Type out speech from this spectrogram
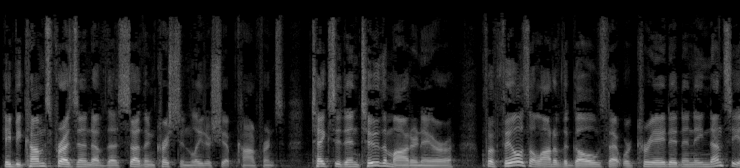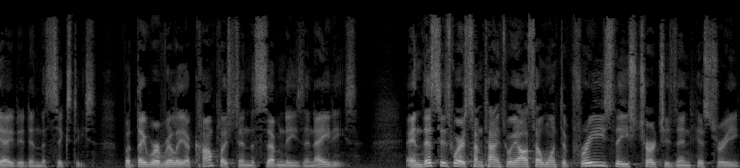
He becomes president of the Southern Christian Leadership Conference, takes it into the modern era, fulfills a lot of the goals that were created and enunciated in the 60s, but they were really accomplished in the 70s and 80s. And this is where sometimes we also want to freeze these churches in history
